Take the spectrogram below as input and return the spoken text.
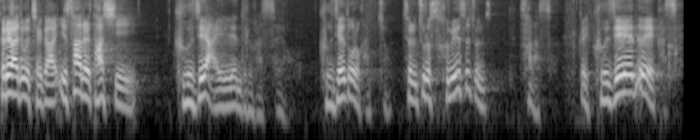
그래가지고 제가 이사를 다시 거제 아일랜드로 갔어요. 거제도로 갔죠. 저는 주로 섬에서 좀 살았어요. 그래서 거제도에 갔어요.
